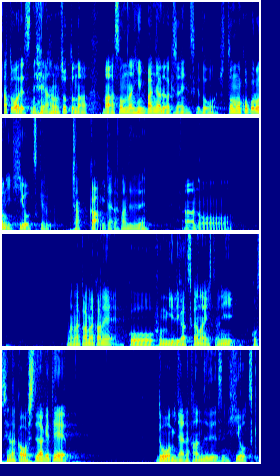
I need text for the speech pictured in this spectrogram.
あとはですね、あの、ちょっとな、まあ、そんなに頻繁になるわけじゃないんですけど、人の心に火をつける、着火みたいな感じでね、あのまあ、なかなかね、こう、踏ん切りがつかない人に、こう、背中を押してあげて、どうみたいな感じでですね、火をつけ、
